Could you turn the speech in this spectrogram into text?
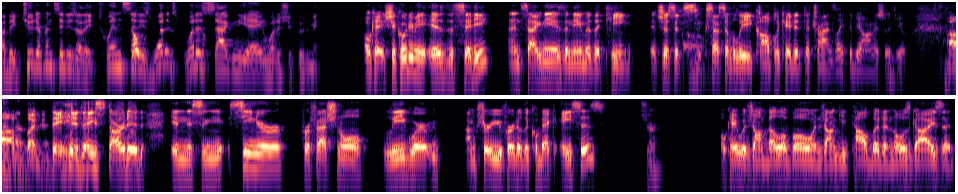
Are they two different cities? Are they twin cities? Nope. What is what is Saguenay and what is Chicoutimi? Okay, Chicoutimi is the city, and Saguenay is the name of the team. It's just it's oh. excessively complicated to translate, to be honest with you. Uh, okay. But they they started in the senior professional league, where I'm sure you've heard of the Quebec Aces. Sure. Okay, with Jean Beliveau and Jean Guy Talbot and those guys at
